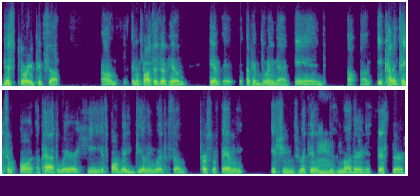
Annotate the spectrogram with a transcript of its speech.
this story picks up um, in the process of him him of him doing that, and um, it kind of takes him on a path where he is already dealing with some personal family issues with his, mm. his mother and his sister,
